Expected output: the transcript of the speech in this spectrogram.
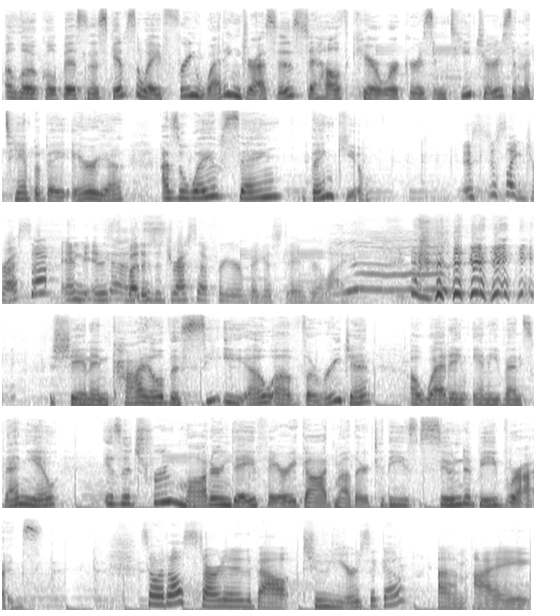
A local business gives away free wedding dresses to healthcare workers and teachers in the Tampa Bay area as a way of saying thank you. It's just like dress up, and it's, but it's a dress up for your biggest day of your life. Shannon Keil, the CEO of The Regent, a wedding and events venue, is a true modern day fairy godmother to these soon to be brides. So it all started about two years ago. Um, I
